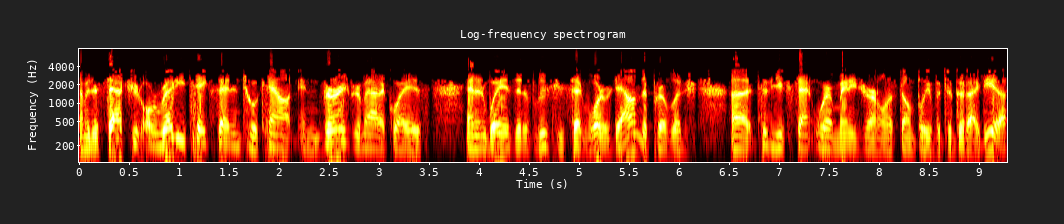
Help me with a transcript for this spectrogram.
I mean, the statute already takes that into account in very dramatic ways and in ways that, as Lucy said, water down the privilege uh, to the extent where many journalists don't believe it's a good idea.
